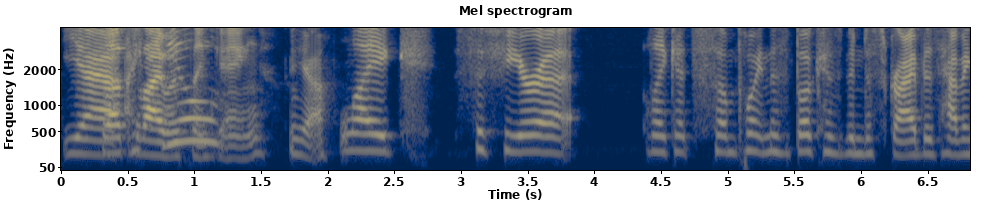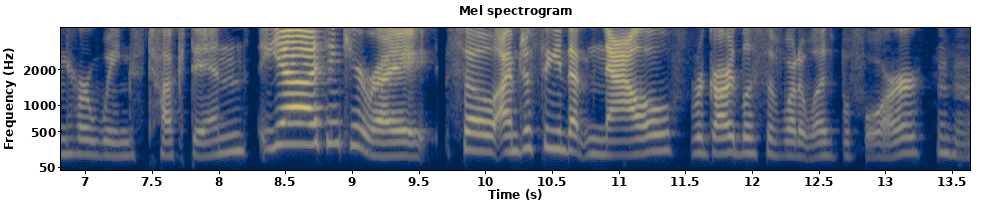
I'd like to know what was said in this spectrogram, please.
Yeah, So that's what I, was thinking. Yeah. like Saphira, like at some point in this book, has been described as having her wings tucked in. Yeah, I think you're right. So I'm just thinking that now, regardless of what it was before, hmm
